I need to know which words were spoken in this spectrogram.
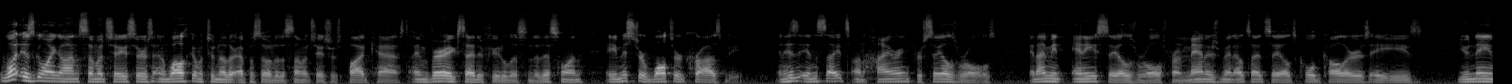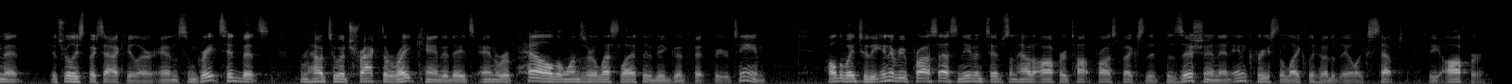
What is going on, Summit Chasers, and welcome to another episode of the Summit Chasers podcast. I'm very excited for you to listen to this one. A Mr. Walter Crosby and his insights on hiring for sales roles, and I mean any sales role from management, outside sales, cold callers, AEs, you name it. It's really spectacular, and some great tidbits from how to attract the right candidates and repel the ones that are less likely to be a good fit for your team all the way to the interview process and even tips on how to offer top prospects the position and increase the likelihood that they'll accept the offer.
